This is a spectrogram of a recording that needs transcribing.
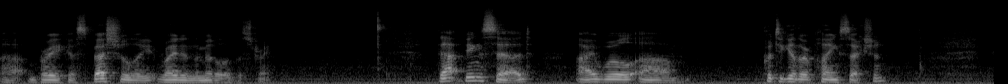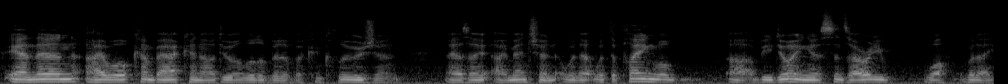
uh, break, especially right in the middle of the string. That being said, I will um, put together a playing section and then I will come back and I'll do a little bit of a conclusion. As I, I mentioned, what, what the playing will uh, be doing is since I already, well, what I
